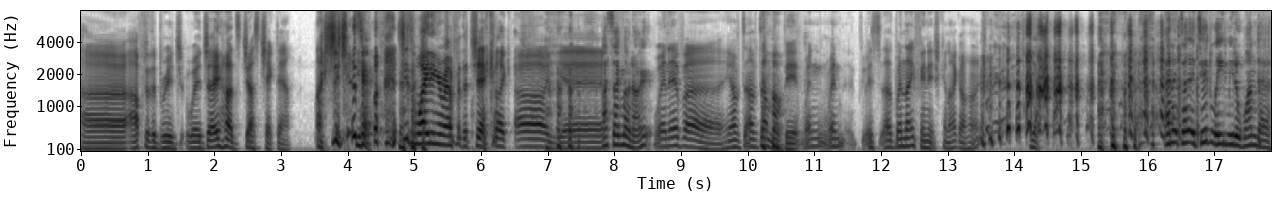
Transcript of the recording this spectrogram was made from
uh, after the bridge where J Hud's just checked out. Like she just Yeah. she's waiting around for the check. Like oh yeah. I sang my note. Whenever yeah, I've, I've done my bit. When when is, uh, when they finish, can I go home? Yeah. and it, it did lead me to wonder.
